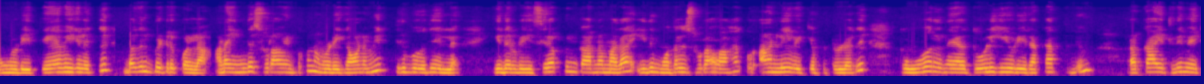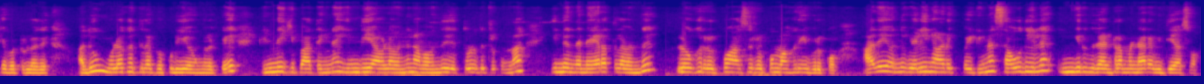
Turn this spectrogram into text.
உங்களுடைய தேவைகளுக்கு பதில் பெற்றுக்கொள்ளலாம். ஆனால் இந்த சூறாவின் பக்கம் நம்மளுடைய கவனமே திரும்புவதே இல்லை. இதனுடைய சிறப்பின் காரணமாக தான் இது முதல் சூறாவாக குர்ஆன்லேயே வைக்கப்பட்டுள்ளது. ஒவ்வொரு நேர தொழுகையுடைய ரக்கத்திலும் ரக்காயத்திலையும் வைக்கப்பட்டுள்ளது. அதுவும் உலகத்துல இருக்கக்கூடியவங்களுக்கு இன்னைக்கு பாத்தீங்கன்னா இந்தியாவில் வந்து நம்ம வந்து தொழுதுட்டு இருக்கோம்னா இந்தந்த நேரத்துல வந்து லோகர் இருக்கும் அசர் இருக்கும் மஹரீப் இருக்கும். அதே வந்து வெளிநாடுக்கு போயிட்டீங்கன்னா சவுதியில இங்கிருந்து ரெண்டரை மணி நேரம் வித்தியாசம்.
